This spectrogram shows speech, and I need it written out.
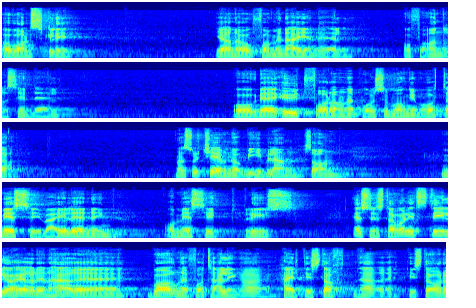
og vanskelig, gjerne òg for min egen del og for andre sin del. Og det er utfordrende på så mange måter. Men så kommer nå Bibelen sånn med sin veiledning og med sitt lys. Jeg syns det var litt stilig å høre denne eh, barnefortellinga helt i starten her i stad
